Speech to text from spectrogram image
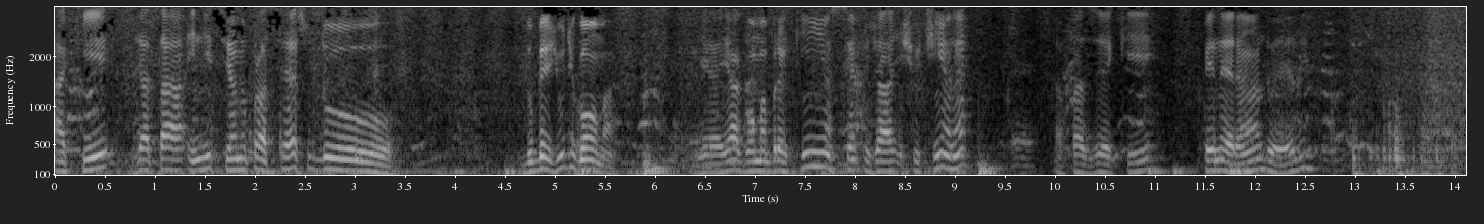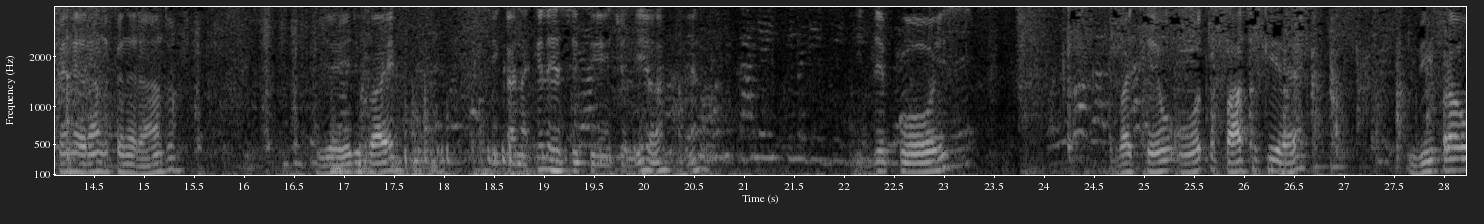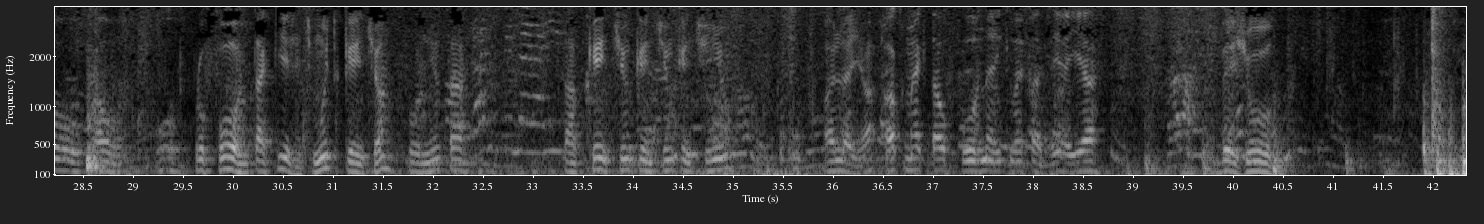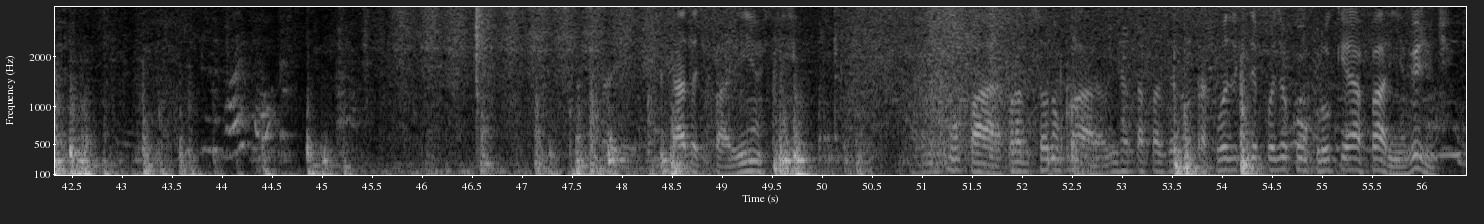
Aqui já está iniciando o processo do, do beiju de goma. E aí a goma branquinha, sempre já enxutinha, né? Pra fazer aqui, peneirando ele. Peneirando, peneirando. E aí ele vai ficar naquele recipiente ali, ó, vendo? E depois vai ter o outro passo que é vir para o, o pro forno. Tá aqui, gente, muito quente, ó. O forninho tá, tá quentinho, quentinho, quentinho. Olha aí, ó. Olha como é que tá o forno aí que vai fazer aí a beiju. Casa de farinha aqui. Não para, a produção não para. Ali já tá fazendo outra coisa que depois eu concluo que é a farinha, viu gente?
